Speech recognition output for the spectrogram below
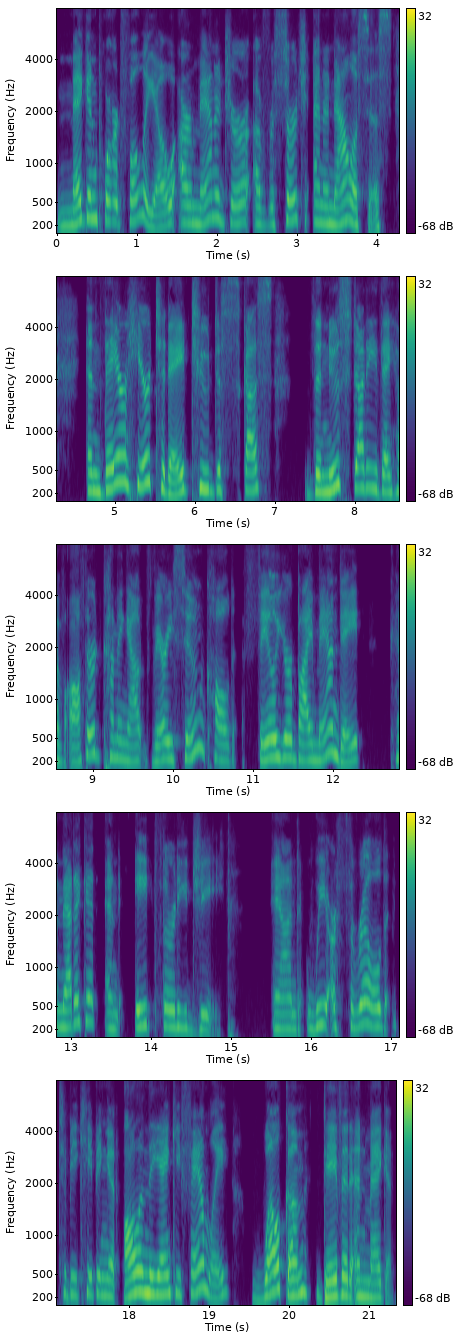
Meghan Portfolio, our manager of research and analysis. And they are here today to discuss the new study they have authored coming out very soon called Failure by Mandate Connecticut and 830G. And we are thrilled to be keeping it all in the Yankee family. Welcome, David and Meghan.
